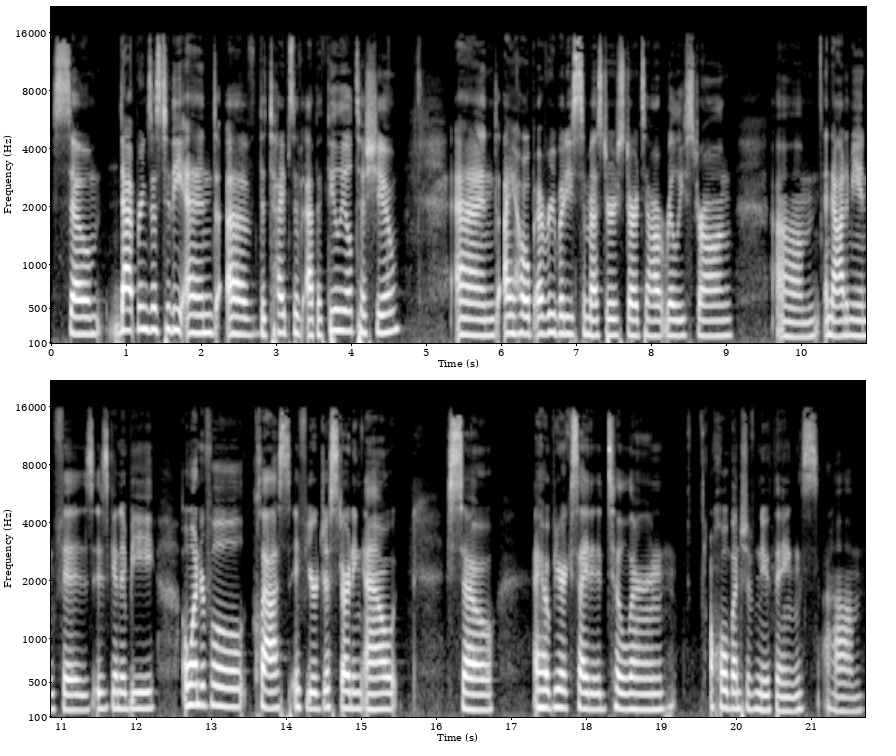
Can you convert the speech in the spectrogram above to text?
So that brings us to the end of the types of epithelial tissue. And I hope everybody's semester starts out really strong. Um, anatomy and phys is going to be a wonderful class if you're just starting out. So I hope you're excited to learn a whole bunch of new things. Um,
